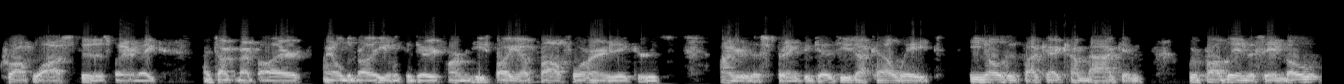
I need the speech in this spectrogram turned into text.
crop loss to this winter. Like I talked to my brother, my older brother, he owns a dairy farm and he's probably going to plow 400 acres under the spring because he's not going to wait. He knows it's not going to come back and we're probably in the same boat,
